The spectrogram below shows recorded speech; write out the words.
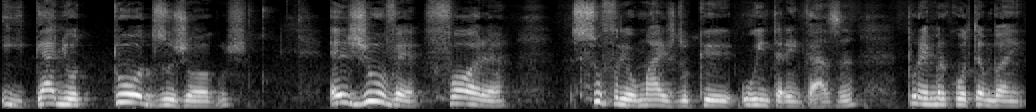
e ganhou todos os jogos. A Juve fora sofreu mais do que o Inter em casa, porém marcou também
